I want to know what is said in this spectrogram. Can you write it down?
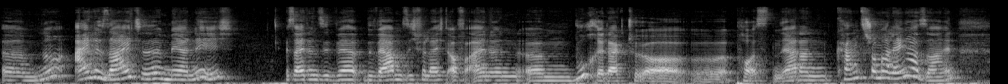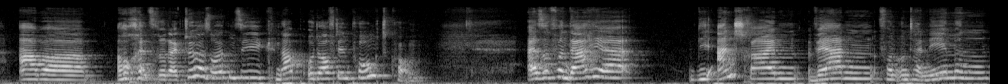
Ähm, ne? Eine Seite, mehr nicht. Es sei denn, Sie bewerben sich vielleicht auf einen ähm, Buchredakteur-Posten. Äh, ja, dann kann es schon mal länger sein. Aber auch als Redakteur sollten Sie knapp oder auf den Punkt kommen. Also von daher, die Anschreiben werden von Unternehmen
